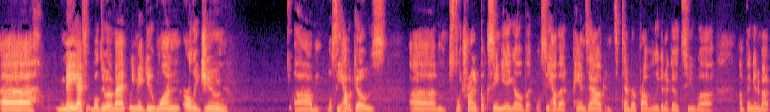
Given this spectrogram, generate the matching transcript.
uh, May I th- we'll do an event. We may do one early June. Um, we'll see how it goes. Um, still trying to book San Diego, but we'll see how that pans out. In September, probably going to go to. Uh, I'm thinking about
